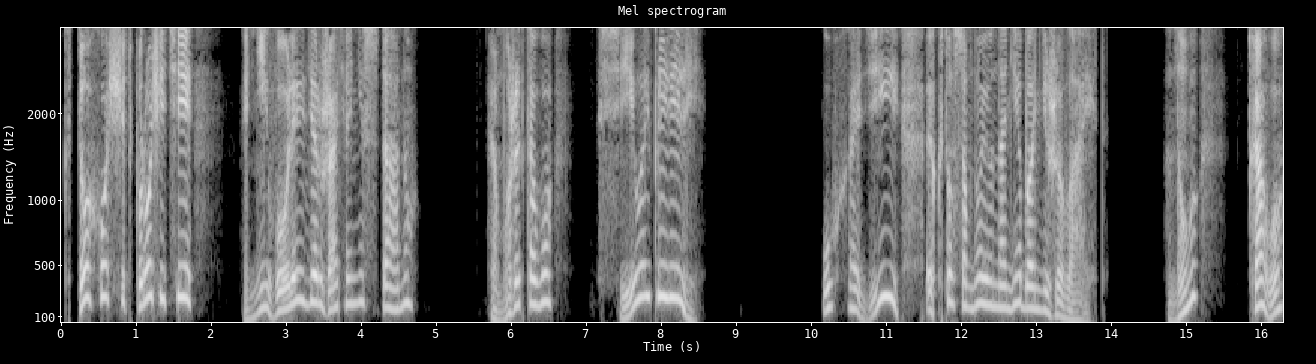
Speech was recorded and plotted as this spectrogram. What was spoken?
кто хочет прочь идти, неволей держать я не стану. Может, кого силой привели? Уходи, кто со мною на небо не желает. Ну, кого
